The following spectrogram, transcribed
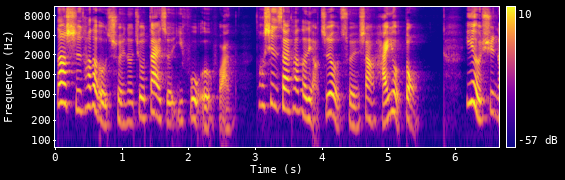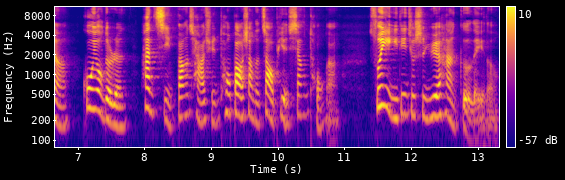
那时他的耳垂呢，就戴着一副耳环，到现在他的两只耳垂上还有洞。伊尔逊呢，雇佣的人和警方查询通报上的照片相同啊，所以一定就是约翰·格雷了。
